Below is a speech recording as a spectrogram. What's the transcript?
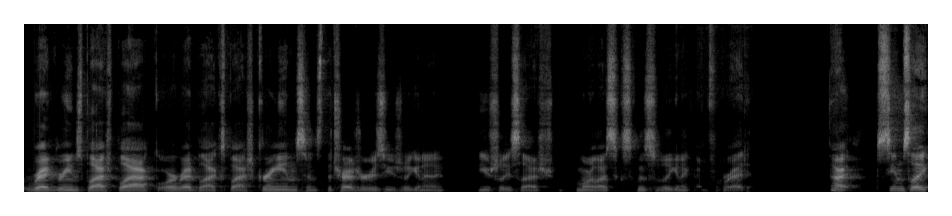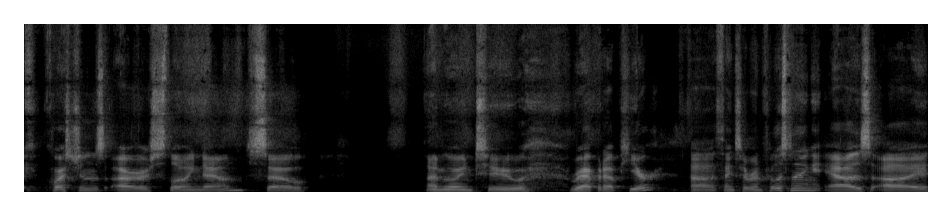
red green splash black or red black splash green, since the treasure is usually gonna usually slash more or less exclusively gonna come from red. All right, seems like questions are slowing down, so I'm going to wrap it up here. Uh, thanks everyone for listening. As I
